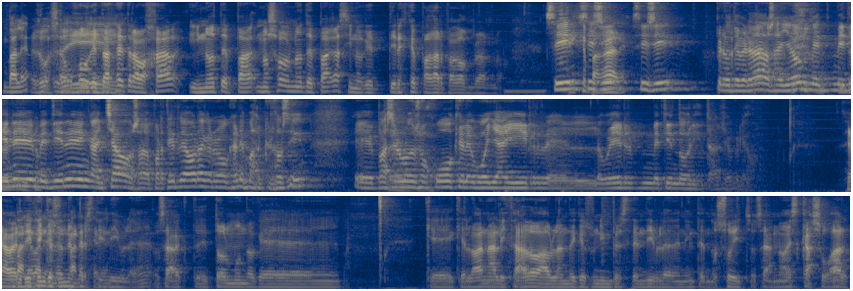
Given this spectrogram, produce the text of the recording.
Vale, es, pues un juego que te hace trabajar y no, te no solo no te paga, sino que tienes que pagar para comprarlo. Sí, sí, sí, ¿eh? sí, sí. Pero de verdad, o sea, yo me, tiene, me tiene enganchado. O sea, a partir de ahora creo que Animal Crossing eh, va a ser uno de esos juegos que le voy a ir, eh, voy a ir metiendo horitas, yo creo. Sí, a ver, dicen que es un imprescindible, ¿eh? O sea, todo el mundo que, que, que, lo ha analizado hablan de que es un imprescindible de Nintendo Switch. O sea, no es casual.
